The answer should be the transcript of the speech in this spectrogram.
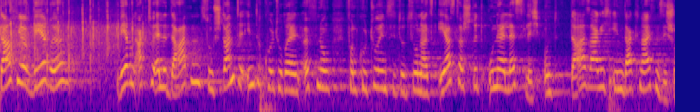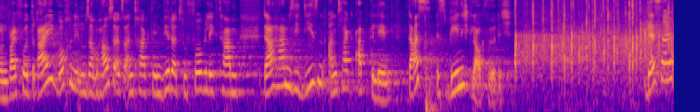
Dafür wäre wären aktuelle Daten zum Stand der interkulturellen Öffnung von Kulturinstitutionen als erster Schritt unerlässlich. Und da sage ich Ihnen, da kneifen Sie schon, weil vor drei Wochen in unserem Haushaltsantrag, den wir dazu vorgelegt haben, da haben Sie diesen Antrag abgelehnt. Das ist wenig glaubwürdig. Deshalb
